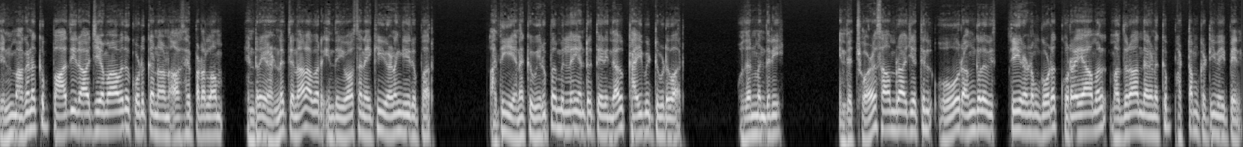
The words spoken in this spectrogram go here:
என் மகனுக்கு பாதி ராஜ்யமாவது கொடுக்க நான் ஆசைப்படலாம் என்ற எண்ணத்தினால் அவர் இந்த யோசனைக்கு இணங்கியிருப்பார். அது எனக்கு விருப்பமில்லை என்று தெரிந்தால் கைவிட்டு விடுவார். முதன் மந்திரி இந்த சோழ சாம்ராஜ்யத்தில் ஓர் அங்குல விஸ்தீரணம் கூட குறையாமல் மதுராந்தகனுக்கு பட்டம் கட்டி வைப்பேன்.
